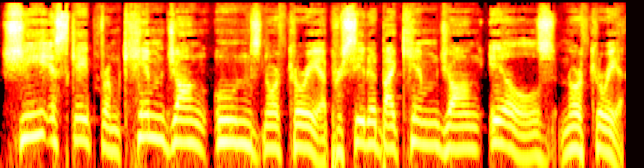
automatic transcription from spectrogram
She escaped from Kim Jong Un's North Korea, preceded by Kim Jong il's North Korea.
